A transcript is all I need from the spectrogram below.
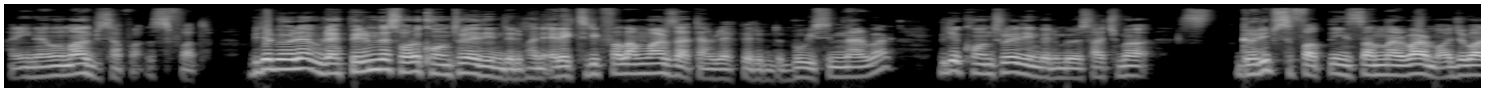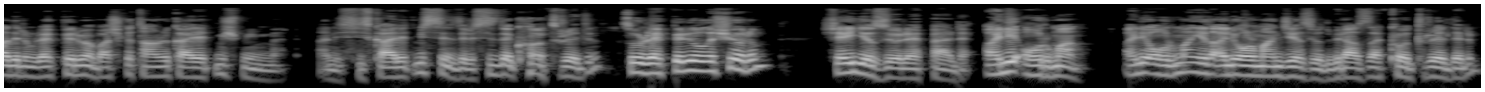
Hani inanılmaz bir sıfat. Bir de böyle rehberimde sonra kontrol edeyim dedim. Hani elektrik falan var zaten rehberimde. Bu isimler var. Bir de kontrol edeyim dedim böyle saçma garip sıfatlı insanlar var mı? Acaba dedim rehberime başka tanrı kaydetmiş miyim ben? Hani siz kaydetmişsinizdir. Siz de kontrol edin. Sonra rehberi dolaşıyorum. Şey yazıyor rehberde. Ali Orman. Ali Orman ya da Ali Ormancı yazıyordu. Biraz daha kontrol ederim.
